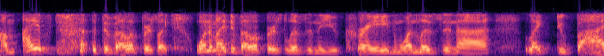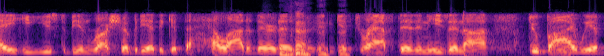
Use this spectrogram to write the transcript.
um, I have developers like one of my developers lives in the Ukraine. One lives in uh, like Dubai. He used to be in Russia, but he had to get the hell out of there to, to get drafted. And he's in uh, Dubai. We have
